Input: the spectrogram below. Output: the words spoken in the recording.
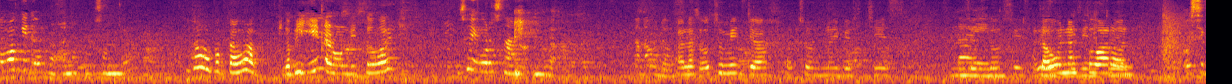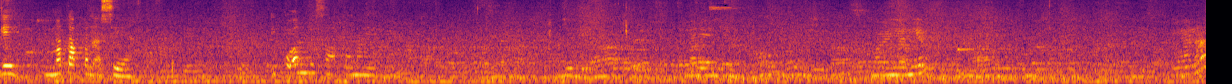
Tawag gid kung ano kung sanda. Ito pagtawag. Gabiin na ron dito eh. Kasi oras na Tanaw daw. Alas 8:30, 8 na cheese. Nine. Launa to aron. O sige, mata pa na siya. Ikuan mo sa ako na Marianil? Yan na?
